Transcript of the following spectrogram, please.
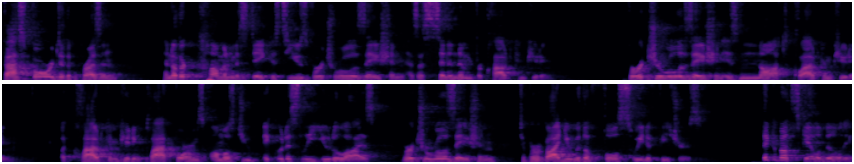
Fast forward to the present, another common mistake is to use virtualization as a synonym for cloud computing. Virtualization is not cloud computing, but cloud computing platforms almost ubiquitously utilize virtualization to provide you with a full suite of features. Think about scalability.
